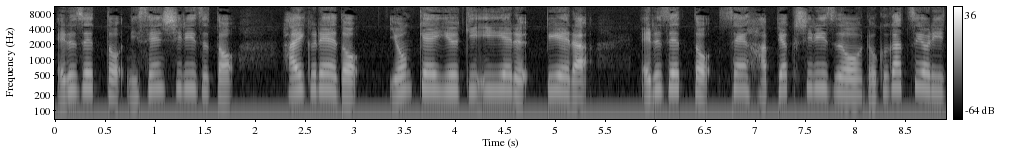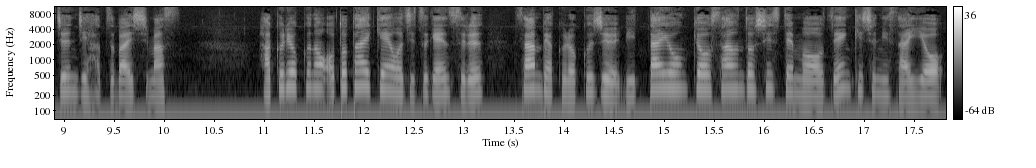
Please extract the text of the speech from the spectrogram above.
LZ2000 シリーズとハイグレード 4K 有機 EL ビエラ LZ1800 シリーズを6月より順次発売します。迫力の音体験を実現する360立体音響サウンドシステムを全機種に採用。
